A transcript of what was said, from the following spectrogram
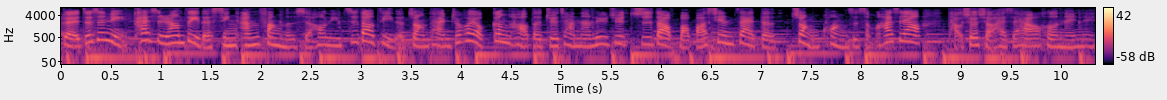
对，就是你开始让自己的心安放的时候，你知道自己的状态，你就会有更好的觉察能力去知道宝宝现在的状况是什么，他是要讨羞羞还是还要喝奶奶？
